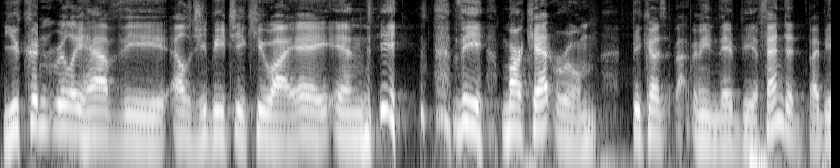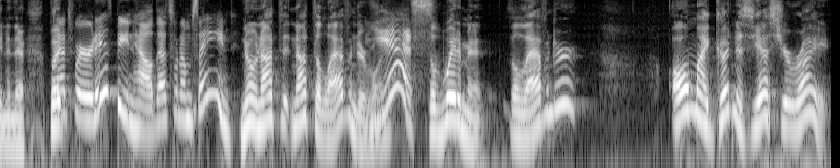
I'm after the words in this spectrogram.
you couldn't really have the LGBTQIA in the, the Marquette room because, I mean, they'd be offended by being in there. But That's where it is being held. That's what I'm saying. no, not the, not the lavender one. Yes. The, wait a minute. The lavender? Oh, my goodness. Yes, you're right.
